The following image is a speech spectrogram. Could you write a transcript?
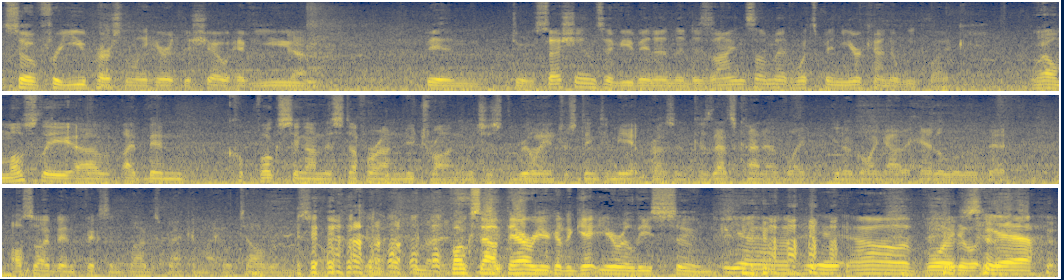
so, for you personally here at the show, have you Yeah. Been doing sessions? Have you been in the design summit? What's been your kind of week like? Well, mostly uh, I've been co- focusing on this stuff around Neutron, which is really interesting to me at present because that's kind of like you know going out ahead a little bit. Also, I've been fixing bugs back in my hotel room. So, you know, folks out there, you're going to get your release soon. Yeah. yeah. Oh boy. Do, yeah.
